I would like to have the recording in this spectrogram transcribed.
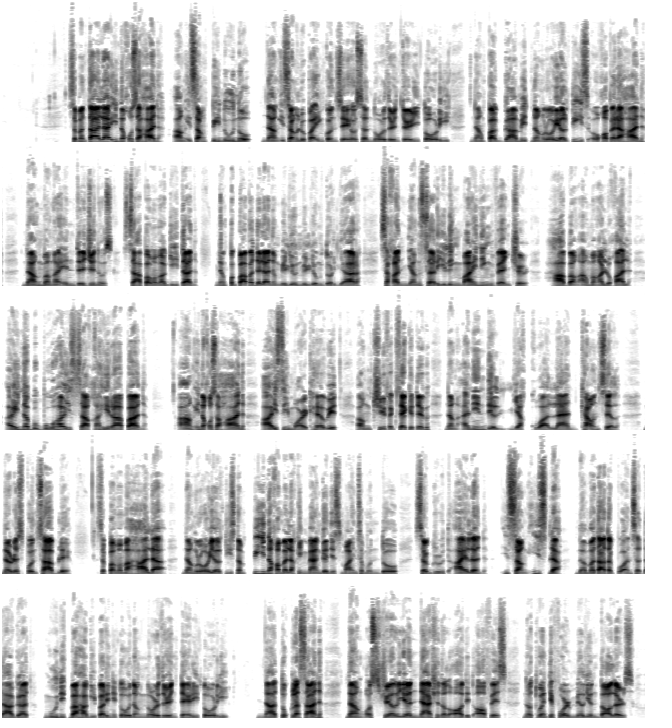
Samantala, inakusahan ang isang pinuno ng isang lupaing konseho sa Northern Territory ng paggamit ng royalties o kaperahan ng mga indigenous sa pamamagitan ng pagpapadala ng milyon-milyong dolyar sa kanyang sariling mining venture habang ang mga lokal ay nabubuhay sa kahirapan. Ang inakusahan ay si Mark Hewitt, ang Chief Executive ng Anindilyakwa Land Council na responsable sa pamamahala ng royalties ng pinakamalaking manganese mine sa mundo sa Groot Island, isang isla na matatagpuan sa dagat ngunit bahagi pa rin ito ng Northern Territory. Natuklasan ng Australian National Audit Office na $24 million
